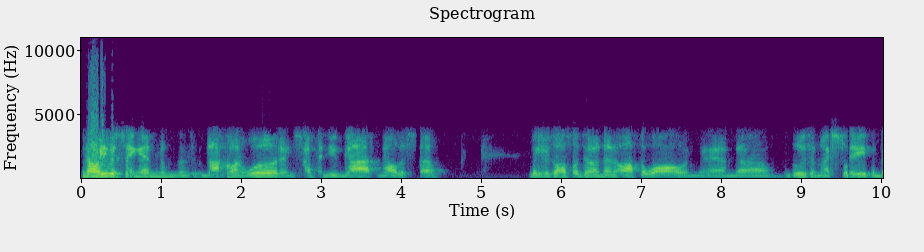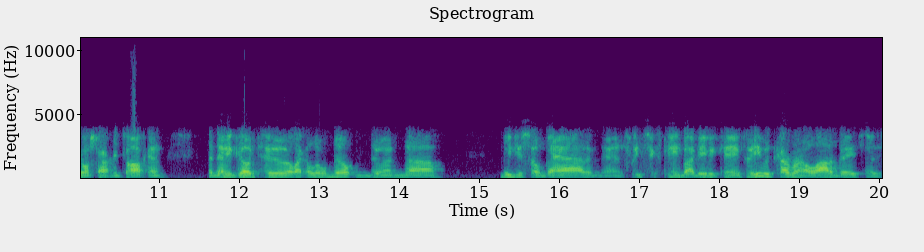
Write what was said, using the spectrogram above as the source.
You know, he was singing "Knock on Wood" and "Something You Got" and all this stuff but he was also doing then off the wall and and uh, blues in my sleep and don't start me talking, and then he'd go to like a little Milton doing uh, Need You So Bad and, and Sweet Sixteen by BB King. So he was covering a lot of bases.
